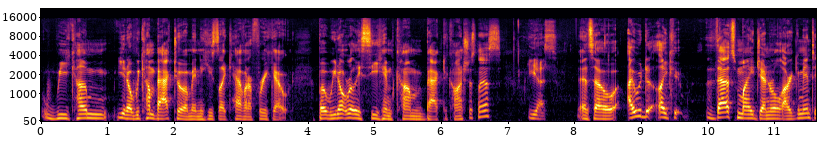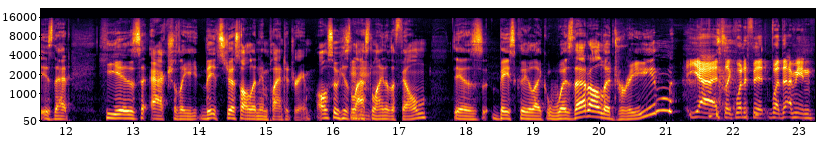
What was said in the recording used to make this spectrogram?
we come you know we come back to him and he's like having a freak out, but we don't really see him come back to consciousness. Yes. And so I would like that's my general argument is that he is actually it's just all an implanted dream. Also his last mm-hmm. line of the film is basically like was that all a dream? Yeah, it's like what if it? What I mean,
